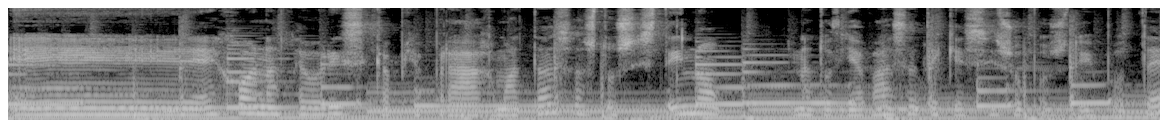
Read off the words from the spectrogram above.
Ε, έχω αναθεωρήσει κάποια πράγματα, σας το συστήνω να το διαβάσετε κι εσείς οπωσδήποτε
